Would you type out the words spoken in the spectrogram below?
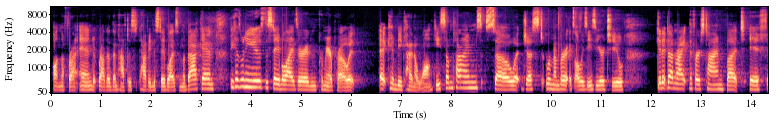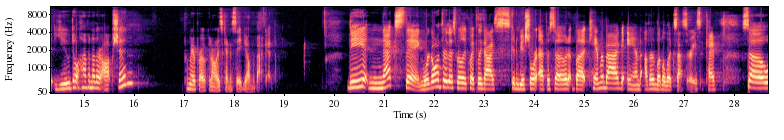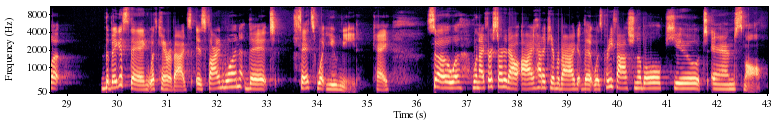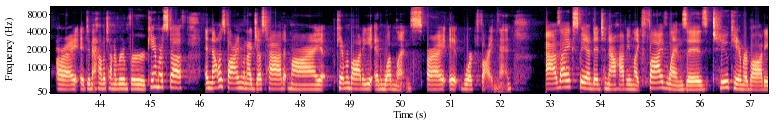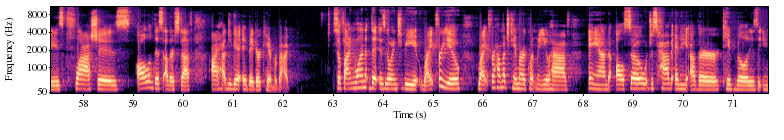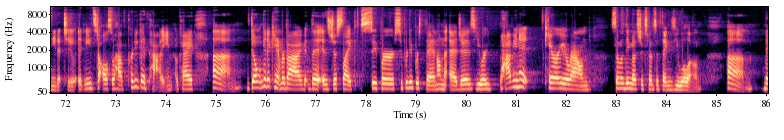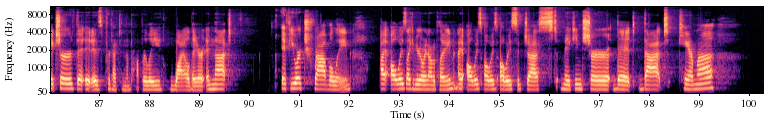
on the front end rather than have to having to stabilize on the back end because when you use the stabilizer in Premiere Pro it it can be kind of wonky sometimes. So just remember it's always easier to get it done right the first time. But if you don't have another option, Premiere Pro can always kind of save you on the back end. The next thing, we're going through this really quickly, guys. It's going to be a short episode, but camera bag and other little accessories. Okay. So, the biggest thing with camera bags is find one that fits what you need. Okay. So, when I first started out, I had a camera bag that was pretty fashionable, cute, and small. All right. It didn't have a ton of room for camera stuff. And that was fine when I just had my camera body and one lens. All right. It worked fine then. As I expanded to now having like five lenses, two camera bodies, flashes, all of this other stuff, I had to get a bigger camera bag. So find one that is going to be right for you, right for how much camera equipment you have, and also just have any other capabilities that you need it to. It needs to also have pretty good padding, okay? Um, don't get a camera bag that is just like super, super duper thin on the edges. You are having it carry around some of the most expensive things you will own. Um, make sure that it is protecting them properly while they're in that. If you are traveling I always like if you're going on a plane, I always, always, always suggest making sure that that camera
